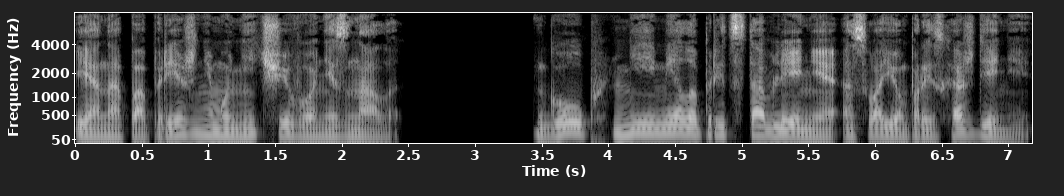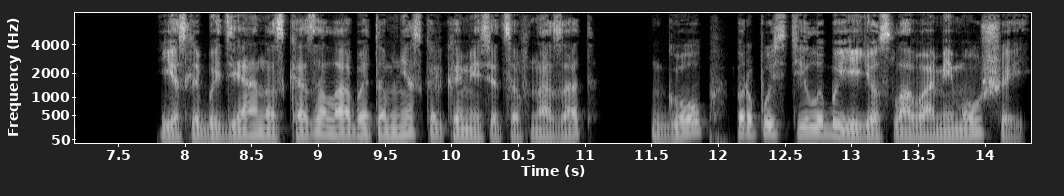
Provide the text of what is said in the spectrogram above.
и она по-прежнему ничего не знала. Губ не имела представления о своем происхождении. Если бы Диана сказала об этом несколько месяцев назад, Гоуп пропустила бы ее слова мимо ушей.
